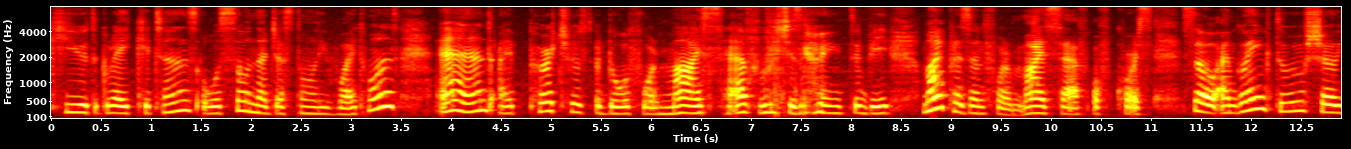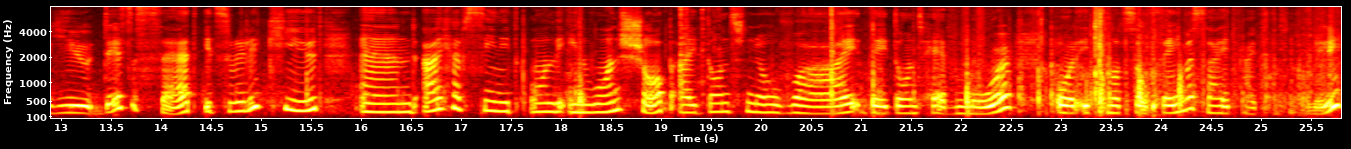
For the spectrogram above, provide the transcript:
cute gray kittens also not just only white ones and I purchased a doll for myself which is going to be my present for myself of course. So I'm going to show you this set. It's really cute and I have seen it only in one shop. I don't know why they don't have more or it's not so famous. I, I don't know really.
